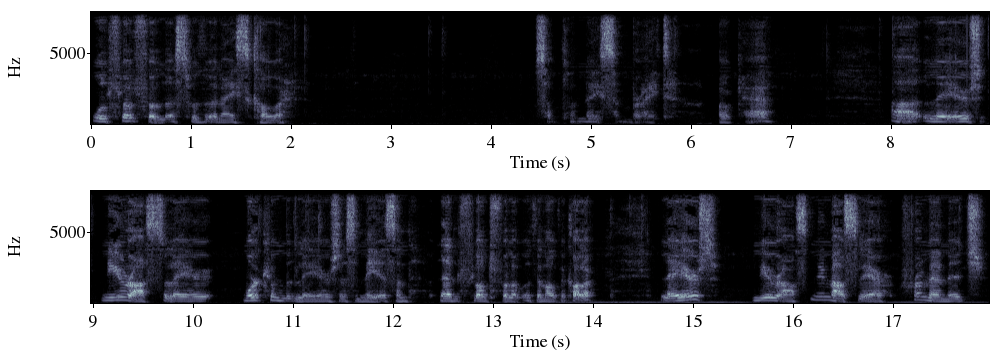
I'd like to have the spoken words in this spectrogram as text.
We'll flood fill this with a nice colour. Something nice and bright. Okay. Uh, layers, new raster layer. Working with layers is amazing. Then flood fill it with another colour. Layers, new raster, new mask layer from image.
